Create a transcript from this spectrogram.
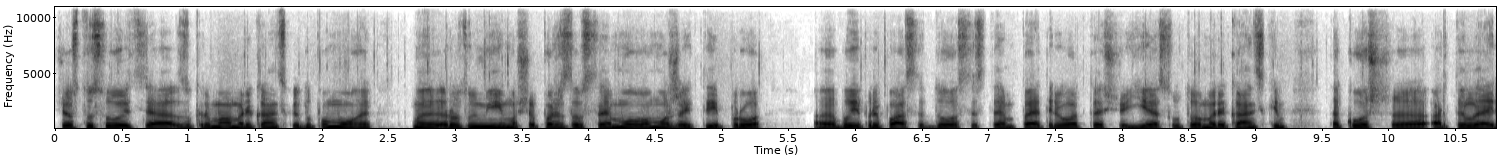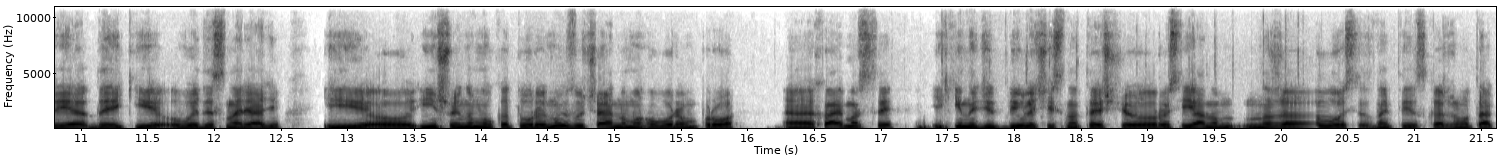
Що стосується зокрема американської допомоги, ми розуміємо, що перш за все мова може йти про е, боєприпаси до систем Петріот, те, що є суто американським, також е, артилерія, деякі види снарядів і іншої номенклатури. Ну і звичайно, ми говоримо про е, хаймерси, які не дивлячись на те, що росіянам нажалося знайти, скажімо так,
